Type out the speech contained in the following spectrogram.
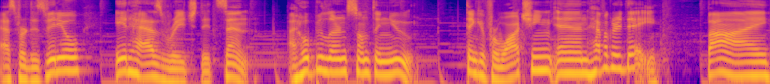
As for this video, it has reached its end. I hope you learned something new. Thank you for watching and have a great day. Bye!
